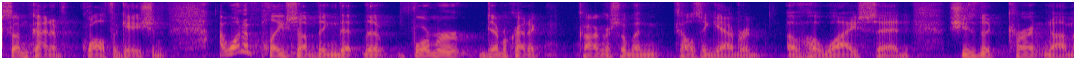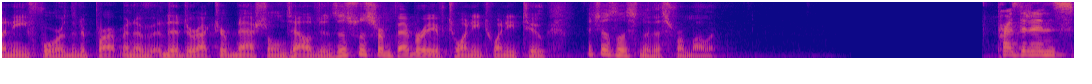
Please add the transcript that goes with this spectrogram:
some kind of qualification. I want to play something that the former Democratic Congresswoman Tulsi Gabbard of Hawaii said. She's the current nominee for the Department of the Director of National Intelligence. This was from February of 2022. Let's just listen to this for a moment. Presidents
